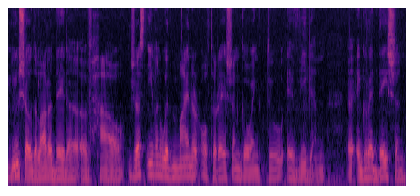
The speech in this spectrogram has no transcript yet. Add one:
Mm -hmm. You showed a lot of data of how just even with minor alteration going to a vegan, uh, a gradation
